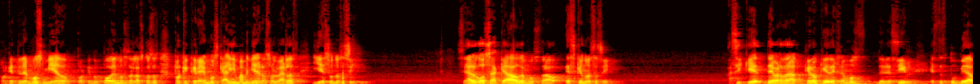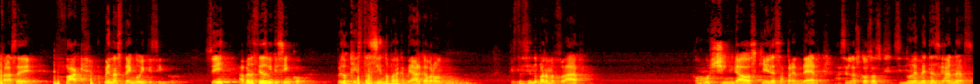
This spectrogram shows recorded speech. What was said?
porque tenemos miedo, porque no podemos hacer las cosas, porque creemos que alguien va a venir a resolverlas y eso no es así. Si algo se ha quedado demostrado, es que no es así. Así que de verdad creo que dejemos de decir esta estúpida frase de fuck, apenas tengo 25. Sí, apenas tienes 25, pero ¿qué estás haciendo para cambiar, cabrón? ¿Qué estás haciendo para mejorar? ¿Cómo chingados quieres aprender a hacer las cosas si no le metes ganas?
